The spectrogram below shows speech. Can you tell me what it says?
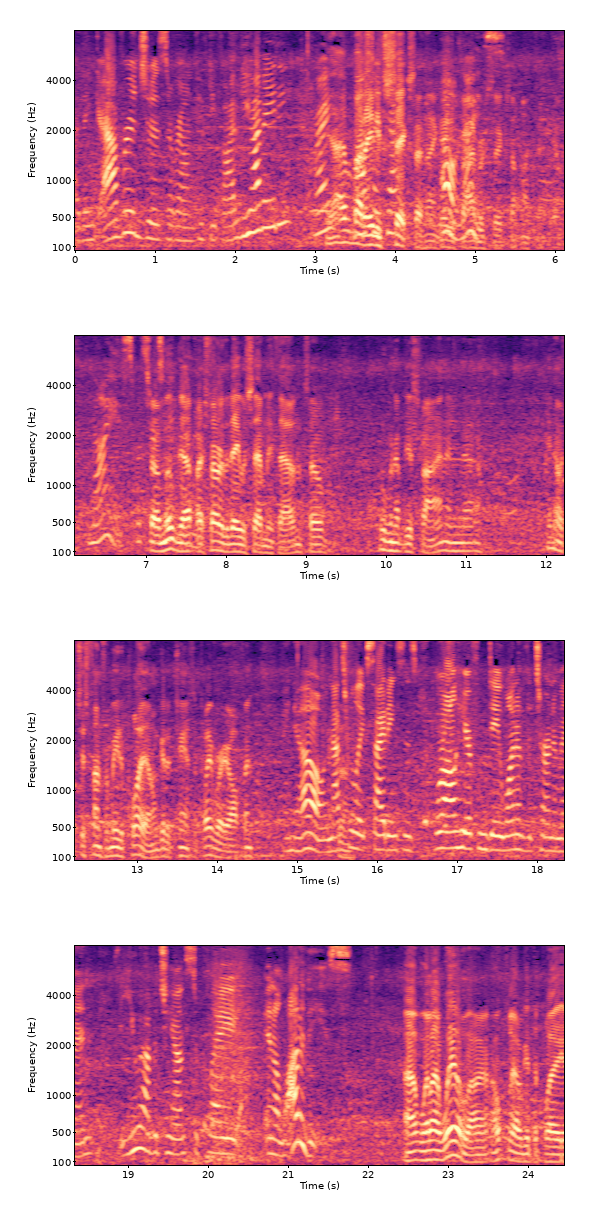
I think average is around 55. Do you have 80, right? Yeah, I have about Last 86. I think, Oh, 85 or nice. 6, something like that. Yeah. Nice. What's So I moved up. I started the day with 70,000, so moving up just fine. And, uh, you know, it's just fun for me to play. I don't get a chance to play very often. I know, and that's So- really exciting since we're all here from day one of the tournament. You have a chance to play in a lot of these. Uh, well, I will. Uh, hopefully, I'll get to play,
